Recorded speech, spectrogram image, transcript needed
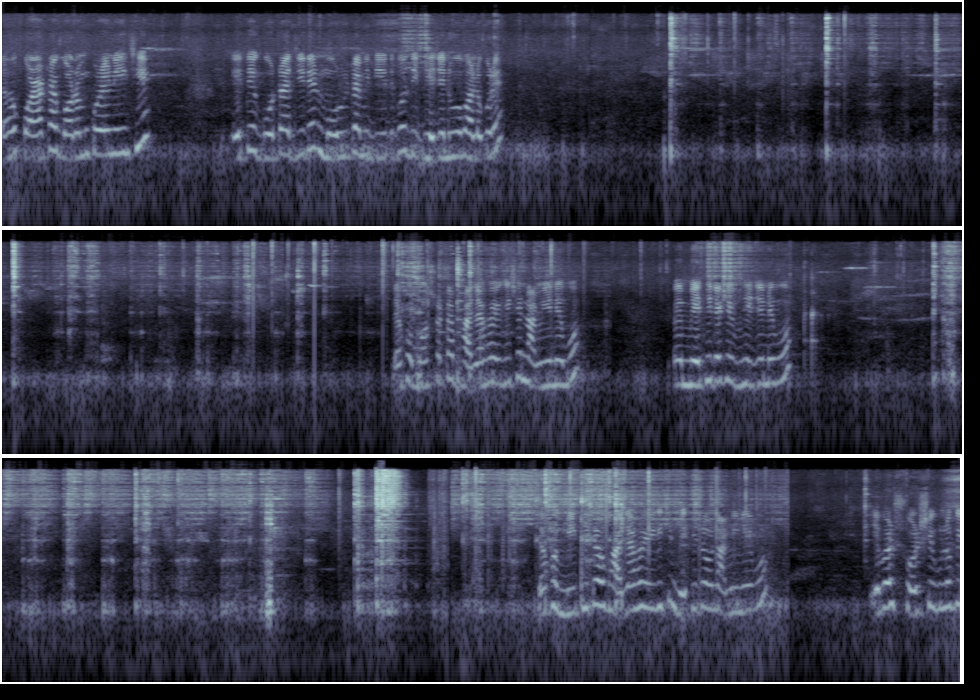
দেখো, কড়াটা গরম করে নিয়েছি। এতে গোটা জিরের মৌরিটা আমি দিয়ে দেবো, দিয়ে ভেজে নেব ভালো করে। দেখো, মশলাটা ভাজা হয়ে গেছে, নামিয়ে নেব। এবার মেথিটাকে ভেজে নেব। দেখো, মেথিটাও ভাজা হয়ে গেছে, মেথিটাও নামিয়ে নেব। এবার সর্ষেগুলোকে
